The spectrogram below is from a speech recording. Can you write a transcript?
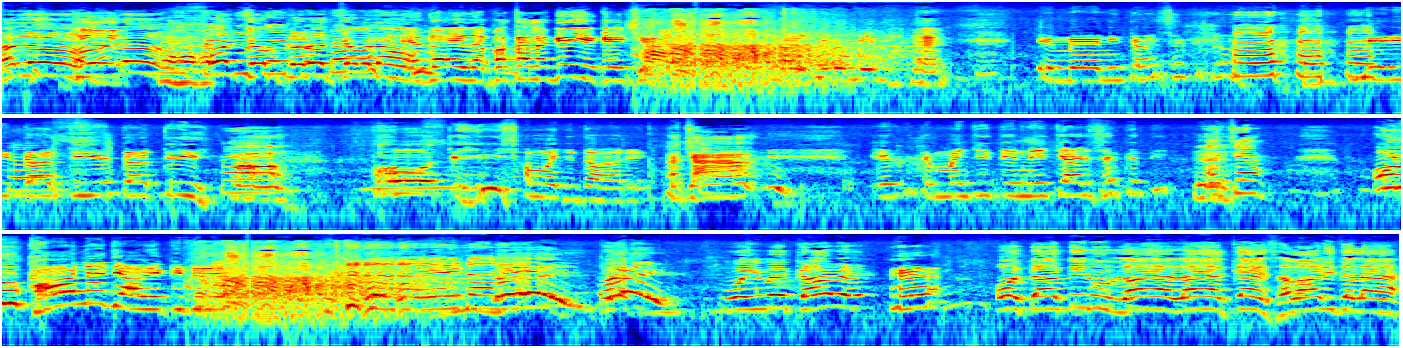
ਹਲੋ ਹਲੋ। ਓ ਚੁੱਪ ਕਰੋ ਚਵਲਾਓ ਇਹਦਾ ਇਹਦਾ ਪਤਾ ਲੱਗਾ ਹੀ ਹੈ ਕਿ ਸ਼ਾਇਦ ਇਹ ਮੈਂ ਨਹੀਂ ਦੱਸ ਸਕਦਾ। ਮੇਰੀ ਦਾਦੀ ਹੈ ਦਾਦੀ। ਬਹੁਤ ਹੀ ਸਮਝਦਾਰ ਹੈ। ਅੱਛਾ। ਇੱਕ ਤੇ ਮੰਜੀ ਤੇ ਨਹੀਂ ਚੜ ਸਕਦੀ। ਅੱਛਾ। ਉਹਨੂੰ ਖਾ ਨਾ ਜਾਵੇ ਕਿਧਰੇ। ਇਹ ਨਾ ਓਏ ਉਹੀ ਮੈਂ ਕਰ ਉਹ ਦਾਦੀ ਨੂੰ ਲਾਇਆ ਲਾਇਆ ਕਹੇ ਸਵਾਰੀ ਤੇ ਲਾਇਆ।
